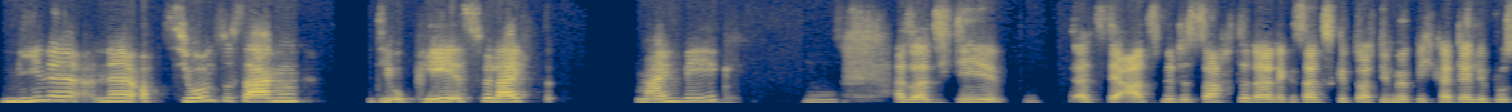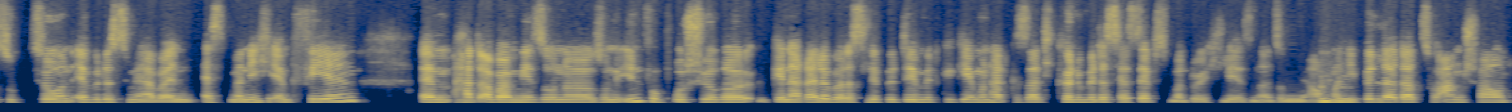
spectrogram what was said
nie eine, eine Option zu sagen, die OP ist vielleicht mein Weg? Mhm. Also als ich die als der Arzt mir das sagte, da hat er gesagt, es gibt auch die Möglichkeit der Liposuktion. Er würde es mir aber erstmal nicht empfehlen ähm, hat aber mir so eine, so eine Infobroschüre generell über das Lipidem mitgegeben und hat gesagt, ich könnte mir das ja selbst mal durchlesen, also mir auch mhm. mal die Bilder dazu anschauen.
